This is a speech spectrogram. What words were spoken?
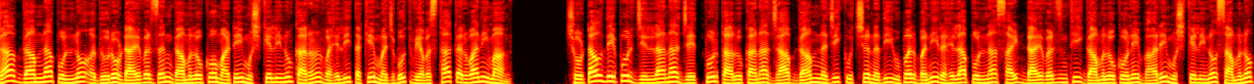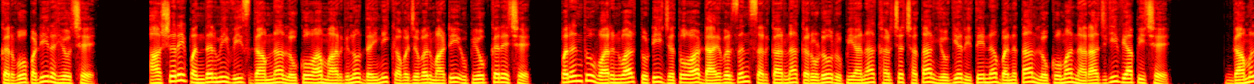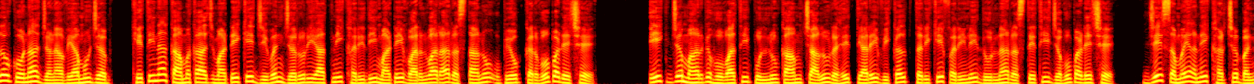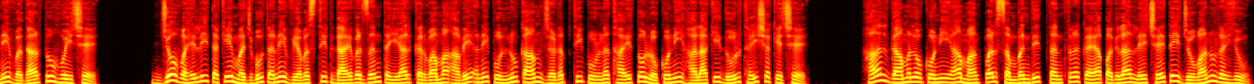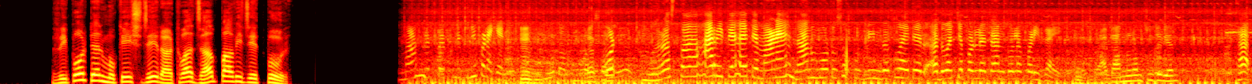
જાબ ગામના પુલનો અધૂરો ડાયવર્ઝન ગામલોકો માટે મુશ્કેલીનું કારણ વહેલી તકે મજબૂત વ્યવસ્થા કરવાની માંગ. છોટાઉદેપુર જિલ્લાના જેતપુર તાલુકાના જાબ ગામ નજીક ઉચ્ચ નદી ઉપર બની રહેલા પુલના સાઇડ ડાયવર્ઝનથી ગામલોકોને ભારે મુશ્કેલીનો સામનો કરવો પડી રહ્યો છે. આશરે પંદરમી વીસ ગામના લોકો આ માર્ગનો દૈનિક અવજવર માટે ઉપયોગ કરે છે. પરંતુ વારંવાર તૂટી જતો આ ડાયવર્ઝન સરકારના કરોડો રૂપિયાના ખર્ચ છતાં યોગ્ય રીતે ન બનતા લોકોમાં નારાજગી વ્યાપી છે. ગામલોકોના જણાવ્યા મુજબ, ખેતીના કામકાજ માટે કે જીવન જરૂરિયાતની ખરીદી માટે વારંવાર આ રસ્તાનો ઉપયોગ કરવો પડે છે. એક જ માર્ગ હોવાથી પુલનું કામ ચાલુ રહે ત્યારે વિકલ્પ તરીકે ફરીને દૂરના રસ્તેથી જવું પડે છે, જે સમય અને ખર્ચ બંને વધારતું હોય છે. જો વહેલી તકે મજબૂત અને વ્યવસ્થિત ડાયવર્ઝન તૈયાર કરવામાં આવે અને પુલનું કામ ઝડપથી પૂર્ણ થાય તો લોકોની હાલાકી દૂર થઈ શકે છે. હાલ ગામલોકોની આ માંગ પર સંબંધિત તંત્ર કયા પગલાં લે છે તે જોવાનું રહ્યું. રિપોર્ટર મુકેશ જે રાઠવા જાબ પાવી જેતપુર. માણસને તકલીફ નહીં પડે કે હમ હમ. રસ્તો મોટ- રસ્તો સારી રીતે હોય તે માણે નાનું મોટું સપોર્ટ લઈને જતું હોય તે અધવચ્ચે પડલે ત્યાં ટોલે પડી જાય. આ ગામનું નામ શું છે બેન? હા.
